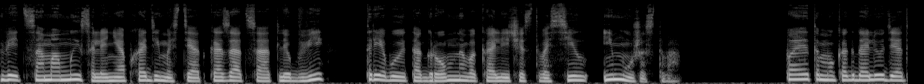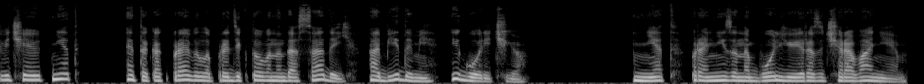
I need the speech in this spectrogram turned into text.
ведь сама мысль о необходимости отказаться от любви требует огромного количества сил и мужества. Поэтому, когда люди отвечают «нет», это, как правило, продиктовано досадой, обидами и горечью. «Нет» пронизано болью и разочарованием,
